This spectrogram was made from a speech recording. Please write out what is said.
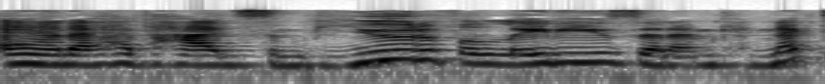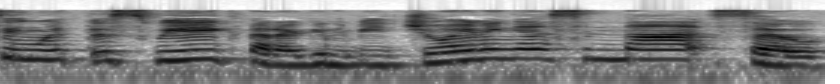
And I have had some beautiful ladies that I'm connecting with this week that are going to be joining us in that. So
